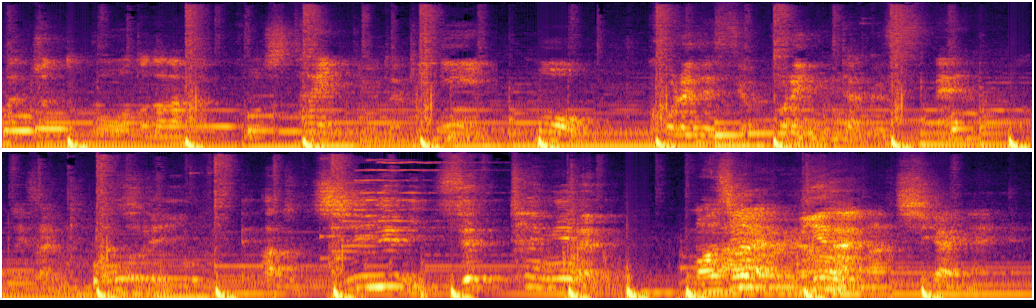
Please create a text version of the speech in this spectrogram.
まあ、ちょっとこう大人な格好をしたいっていう時にもうこれですよ。これ一択っすねあと GU に絶対見えないと思う。間違いない。見えない間違いないね。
